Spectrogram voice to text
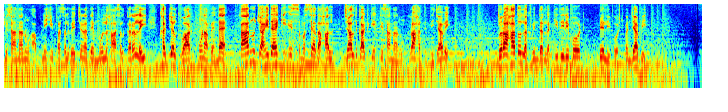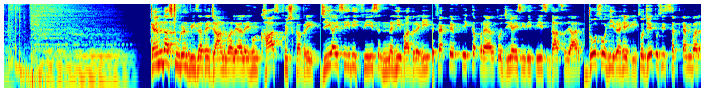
ਕਿਸਾਨਾਂ ਨੂੰ ਆਪਣੀ ਹੀ ਫਸਲ ਵੇਚਣ ਅਤੇ ਮੁੱਲ ਹਾਸਲ ਕਰਨ ਲਈ ਖੱਜਲ ਖੁਆਰ ਹੋਣਾ ਪੈਂਦਾ ਹੈ। ਸਰਕਾਰ ਨੂੰ ਚਾਹੀਦਾ ਹੈ ਕਿ ਇਸ ਸਮੱਸਿਆ ਦਾ ਹੱਲ ਜਲਦ ਕੱਢ ਕੇ ਕਿਸਾਨਾਂ ਨੂੰ ਰਾਹਤ ਦਿੱਤੀ ਜਾਵੇ। ਦੁਰਾਹਾ ਤੋਂ ਲਖਵਿੰਦਰ ਲੱਕੀ ਦੀ report daily post Punjabi. Canada student visa ਤੇ ਜਾਣ ਵਾਲਿਆਂ ਲਈ ਹੁਣ ਖਾਸ ਖੁਸ਼ਖਬਰੀ। GIC ਦੀ ਫੀਸ ਨਹੀਂ ਵੱਧ ਰਹੀ। ਇਫੈਕਟਿਵ 1 ਅਪ੍ਰੈਲ ਤੋਂ GIC ਦੀ ਫੀਸ 10200 ਹੀ ਰਹੇਗੀ। ਸੋ ਜੇ ਤੁਸੀਂ ਸਪਟੈਂਬਰ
